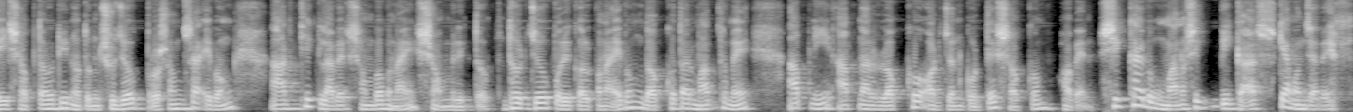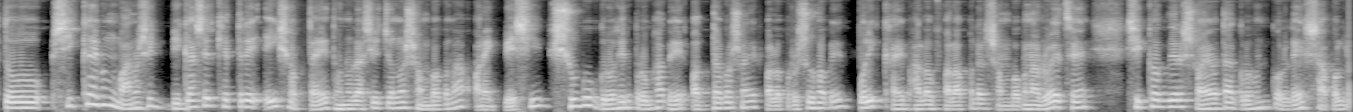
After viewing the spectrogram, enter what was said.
এই সপ্তাহটি নতুন সুযোগ, প্রশংসা এবং আর্থিক লাভের সম্ভাবনায় সমৃদ্ধ। ধৈর্য, পরিকল্পনা এবং দক্ষতার মাধ্যমে আপনি আপনার লক্ষ্য অর্জন করতে সক্ষম হবেন। শিক্ষা এবং মানসিক বিকাশ কেমন যাবে? তো শিক্ষা এবং মানসিক বিকাশের ক্ষেত্রে এই সপ্তাহে ধনুরাশির জন্য সম্ভাবনা অনেক বেশি। শুভ গ্রহের প্রভাবে অধ্যাবসায় ফলপ্রসূ হবে। পরীক্ষায় ভালো ফলাফলের সম্ভাবনা রয়েছে। শিক্ষকদের সহায়তা গ্রহণ করলে সাফল্য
